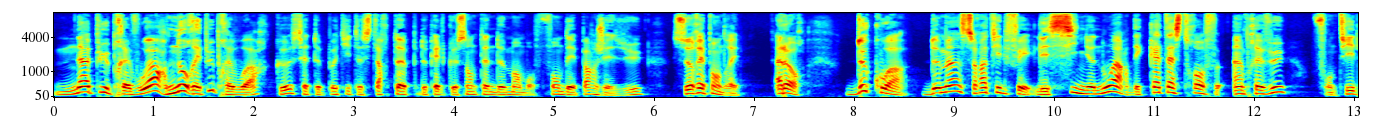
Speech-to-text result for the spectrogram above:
n'a pu prévoir, n'aurait pu prévoir que cette petite start-up de quelques centaines de membres fondée par Jésus se répandrait. Alors, de quoi demain sera-t-il fait? Les signes noirs des catastrophes imprévues font-ils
